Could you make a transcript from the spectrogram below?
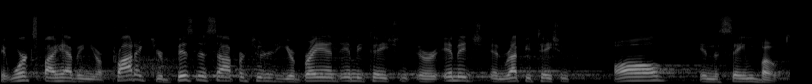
it works by having your product, your business opportunity, your brand, imitation, or image, and reputation all in the same boat,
